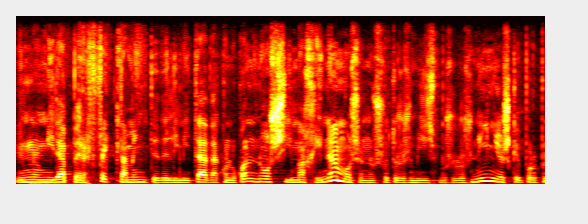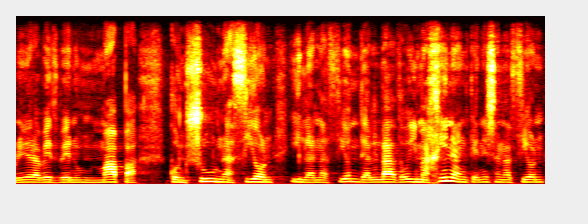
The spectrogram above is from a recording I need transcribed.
en una unidad perfectamente delimitada, con lo cual nos imaginamos a nosotros mismos, los niños que por primera vez ven un mapa con su nación y la nación de al lado, imaginan que en esa nación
